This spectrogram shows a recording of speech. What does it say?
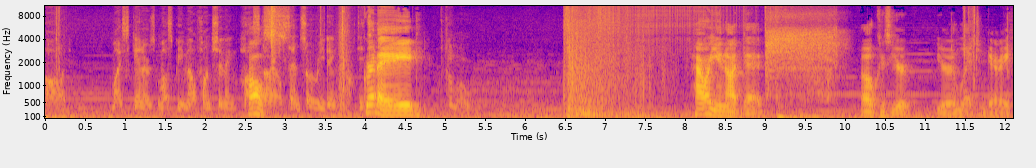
Odd. My scanners must be malfunctioning. Pulse. Hostile sensor reading. detected. Grenade! Hello. How are you not dead? Oh, because you're you're legendary.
